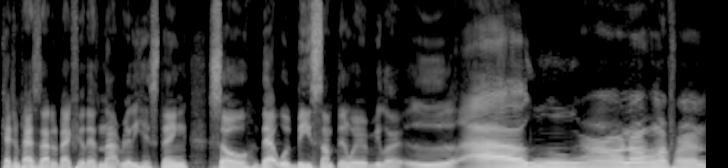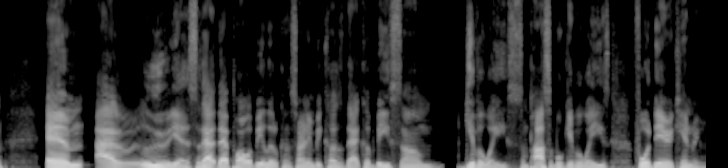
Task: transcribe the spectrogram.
Catching passes out of the backfield, that's not really his thing. So that would be something where be like, I, I don't know, my friend. And I, yeah, so that, that part would be a little concerning because that could be some giveaways, some possible giveaways for Derrick Henry.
